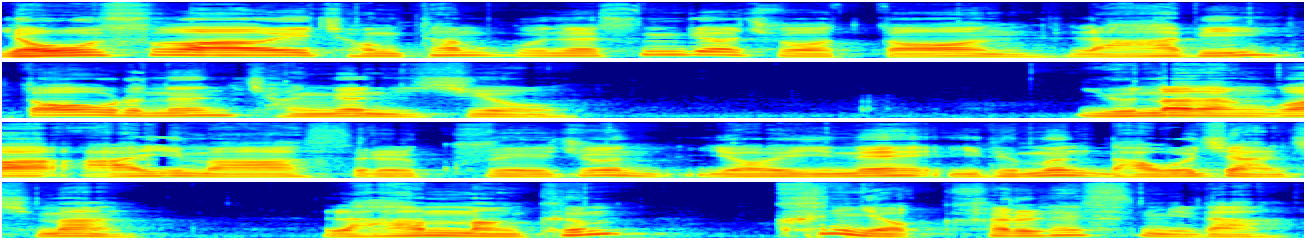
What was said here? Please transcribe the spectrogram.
여호수아의 정탐꾼을 숨겨주었던 라합이 떠오르는 장면이지요. 요나단과 아이마아스를 구해준 여인의 이름은 나오지 않지만 라합만큼 큰 역할을 했습니다.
